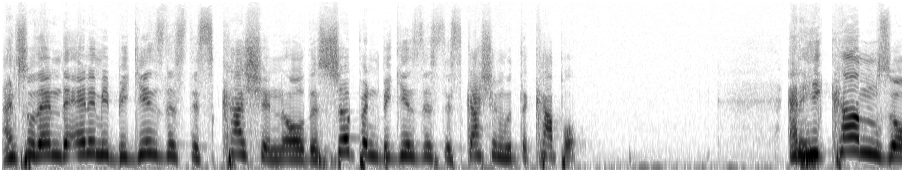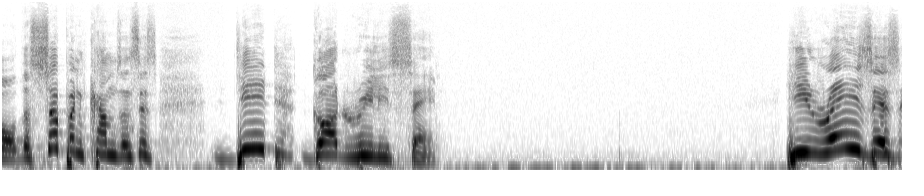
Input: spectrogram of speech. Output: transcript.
And so then the enemy begins this discussion, or the serpent begins this discussion with the couple. And he comes, or the serpent comes and says, Did God really say? He raises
